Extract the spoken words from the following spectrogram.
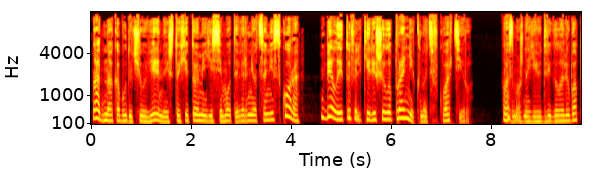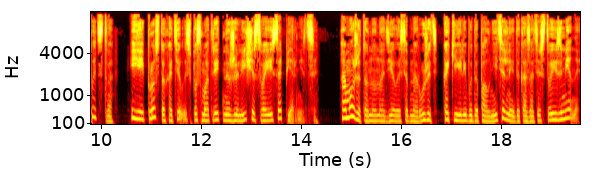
Однако, будучи уверенной, что Хитоми Есимото вернется не скоро, белые туфельки решила проникнуть в квартиру. Возможно, ею двигало любопытство, и ей просто хотелось посмотреть на жилище своей соперницы. А может, она надеялась обнаружить какие-либо дополнительные доказательства измены.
